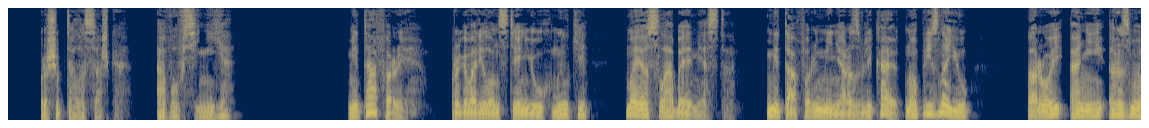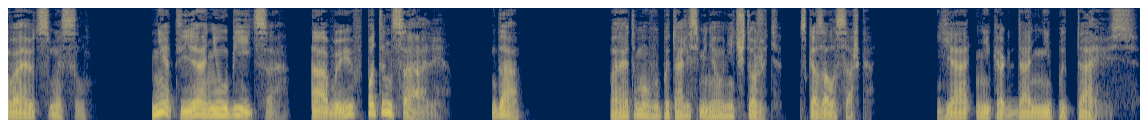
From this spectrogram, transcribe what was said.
— прошептала Сашка. «А вовсе не я?» «Метафоры», — проговорил он с тенью ухмылки, — мое слабое место. Метафоры меня развлекают, но, признаю, порой они размывают смысл. Нет, я не убийца, а вы в потенциале. Да. Поэтому вы пытались меня уничтожить, сказала Сашка. Я никогда не пытаюсь.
